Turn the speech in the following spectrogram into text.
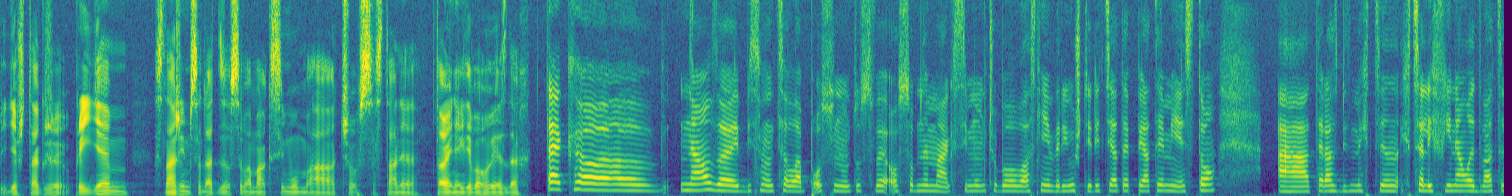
ideš tak, že prídem, snažím sa dať zo seba maximum a čo sa stane, to je niekde vo hviezdach? Tak uh, naozaj by som chcela posunúť to svoje osobné maximum, čo bolo vlastne v Riu 45. miesto a teraz by sme chceli, chceli finále 24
